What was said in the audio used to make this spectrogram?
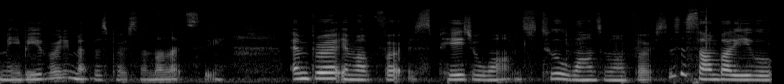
maybe you've already met this person, but let's see. Emperor in reverse, Page of Wands, Two of Wands in reverse. This is somebody who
